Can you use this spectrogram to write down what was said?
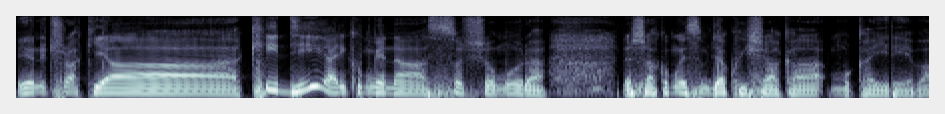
Iyo ni track ya Kid ari kumwe na Social Mura ndashaka mwese mujya kwishaka mukayireba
